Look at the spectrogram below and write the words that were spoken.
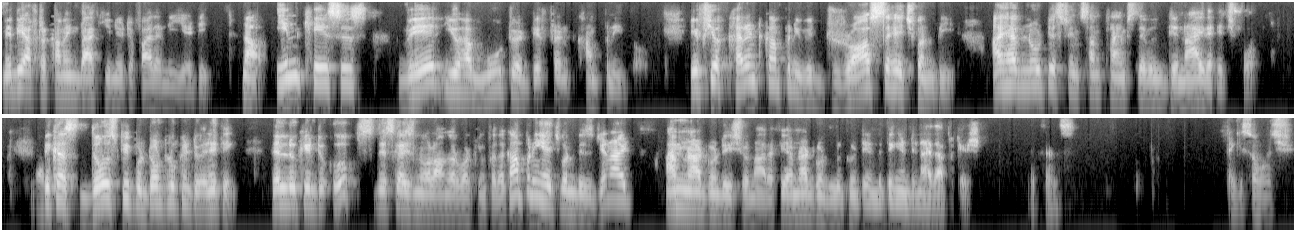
maybe after coming back, you need to file an EAD. Now, in cases where you have moved to a different company, though, if your current company withdraws the H1B, I have noticed in sometimes they will deny the H4 because those people don't look into anything. They'll look into, oops, this guy is no longer working for the company. H1B is denied. I'm not going to issue an RFE. I'm not going to look into anything and deny the application. makes sense. Thank you so much.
